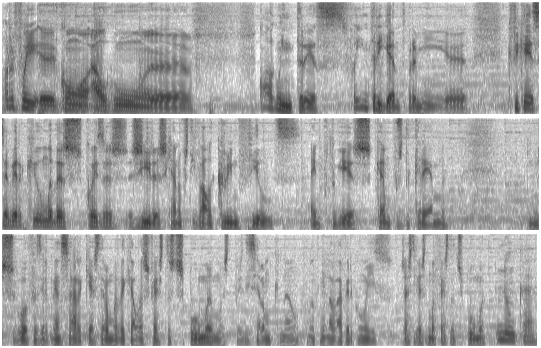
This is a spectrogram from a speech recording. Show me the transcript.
Ora, foi uh, com algum. Uh, com algum interesse, foi intrigante para mim, uh, que fiquei a saber que uma das coisas giras que há no festival Creamfields, em português Campos de Creme, que me chegou a fazer pensar que esta era uma daquelas festas de espuma, mas depois disseram-me que não, que não tinha nada a ver com isso. Já estiveste numa festa de espuma? Nunca.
